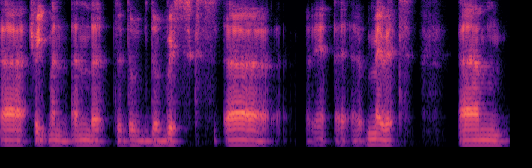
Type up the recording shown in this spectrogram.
uh, treatment and that the, the, the risks uh, merit um,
